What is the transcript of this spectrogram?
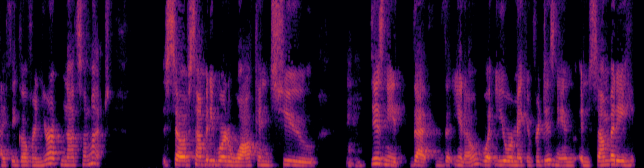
yeah. I think over in Europe, not so much so if somebody were to walk into disney that, that you know what you were making for disney and, and somebody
